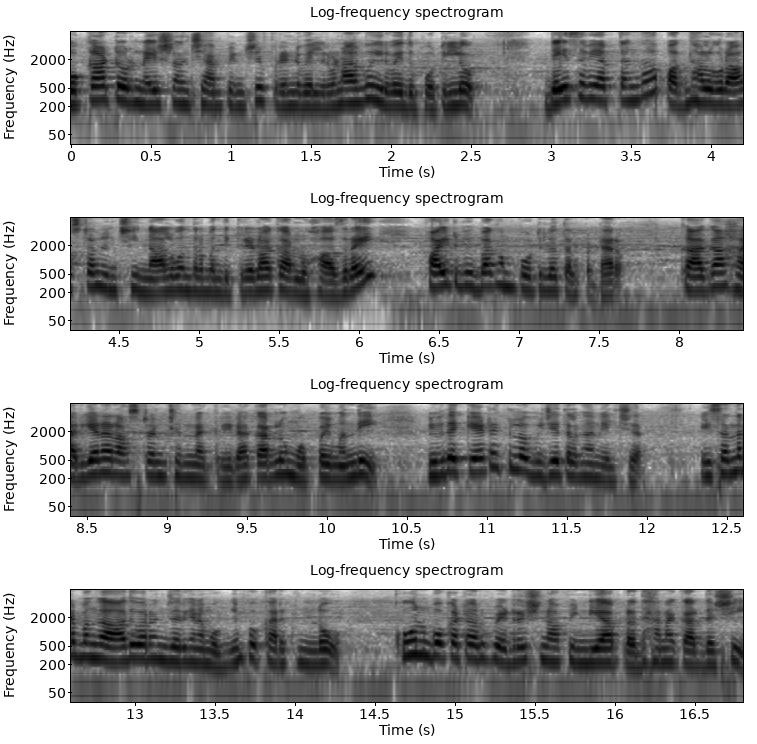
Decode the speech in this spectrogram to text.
బొకాటోర్ నేషనల్ ఛాంపియన్షిప్ రెండు వేల ఇరవై నాలుగు ఇరవై ఐదు పోటీల్లో దేశవ్యాప్తంగా పద్నాలుగు రాష్ట్రాల నుంచి నాలుగు వందల మంది క్రీడాకారులు హాజరై ఫైట్ విభాగం పోటీలో తలపెట్టారు కాగా హర్యానా రాష్ట్రానికి చెందిన క్రీడాకారులు ముప్పై మంది వివిధ కేటగిరీలో విజేతలుగా నిలిచారు. ఈ సందర్భంగా ఆదివారం జరిగిన ముగింపు కార్యక్రమంలో Kun Bokator Federation of India ప్రధాన కార్యదర్శి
